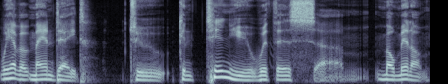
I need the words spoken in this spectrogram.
we have a mandate to continue with this um, momentum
